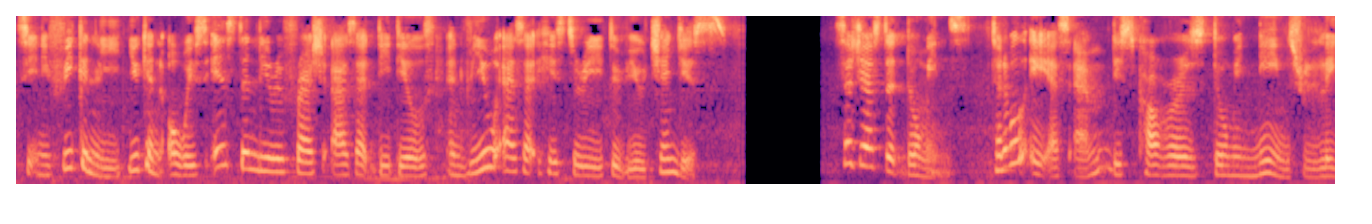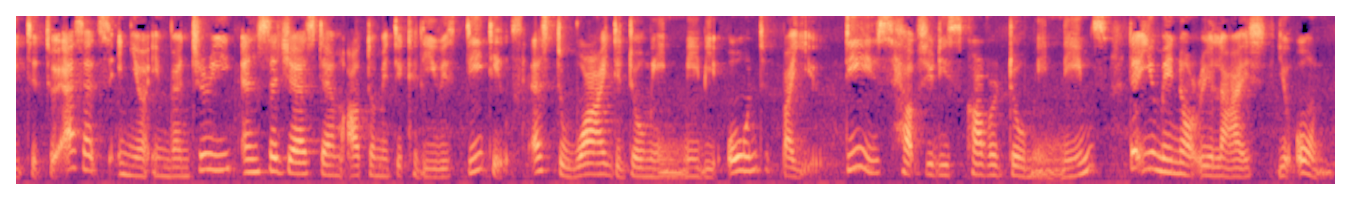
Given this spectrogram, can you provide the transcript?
Significantly, you can always instantly refresh asset details and view asset history to view changes. Suggested domains Tenable ASM discovers domain names related to assets in your inventory and suggests them automatically with details as to why the domain may be owned by you. This helps you discover domain names that you may not realize you own.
